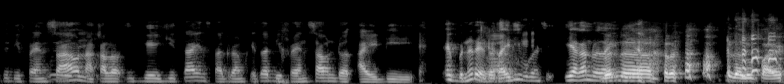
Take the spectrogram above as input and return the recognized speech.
gitu di Friendsound. Nah, kalau IG kita, Instagram kita di friendsound.id. Eh, eh bener ya, Ya, .id bukan sih? Iya kan .id ya. Bener. udah lupa ya.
